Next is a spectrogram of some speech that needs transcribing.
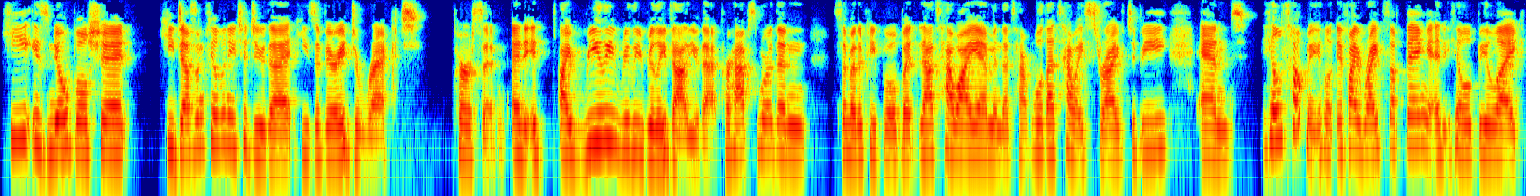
he is no bullshit he doesn't feel the need to do that he's a very direct person and it i really really really value that perhaps more than some other people but that's how i am and that's how well that's how i strive to be and he'll tell me he'll, if I write something and he'll be like,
